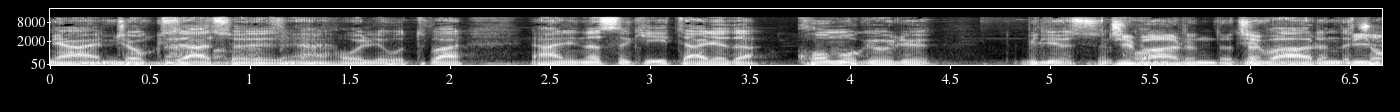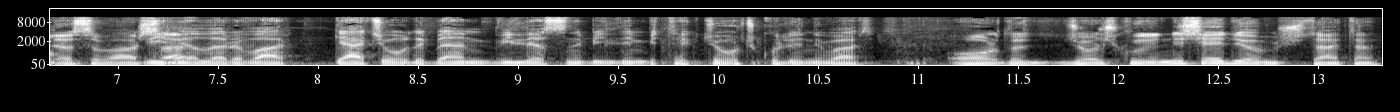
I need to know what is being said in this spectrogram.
yani çok güzel söyledin yani Hollywood var. Yani nasıl ki İtalya'da Como Gölü biliyorsun. Civarında tabii. Civarında Villası çok varsa. villaları var. Gerçi orada ben villasını bildiğim bir tek George Clooney var. Orada George Clooney şey diyormuş zaten.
